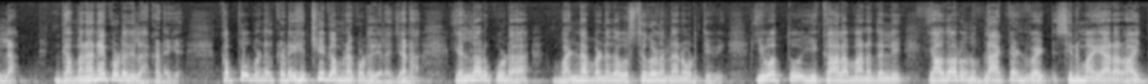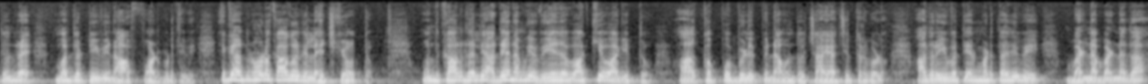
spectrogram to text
ಇಲ್ಲ. ಗಮನನೇ ಕೊಡೋದಿಲ್ಲ ಆ ಕಡೆಗೆ. ಕಪ್ಪು ಬಣ್ಣದ ಕಡೆಗೆ ಹೆಚ್ಚಿಗೆ ಗಮನ ಕೊಡೋದಿಲ್ಲ ಜನ. ಎಲ್ಲರೂ ಕೂಡ ಬಣ್ಣ ಬಣ್ಣದ ವಸ್ತುಗಳನ್ನು ನೋಡ್ತೀವಿ. ಇವತ್ತು ಈ ಕಾಲಮಾನದಲ್ಲಿ ಯಾವುದಾದ್ರು ಒಂದು ಬ್ಲ್ಯಾಕ್ ಆ್ಯಂಡ್ ವೈಟ್ ಸಿನಿಮಾ ಯಾರು ಆಯಿತು ಅಂದರೆ ಮೊದಲು ಟಿ ವಿನ ಆಫ್ ಮಾಡಿಬಿಡ್ತೀವಿ. ಯಾಕೆಂದರೆ ಅದು ನೋಡೋಕ್ಕಾಗೋದಿಲ್ಲ ಹೆಚ್ಚಿಗೆ ಹೊತ್ತು. ಒಂದು ಕಾಲದಲ್ಲಿ ಅದೇ ನಮಗೆ ವೇದವಾಕ್ಯವಾಗಿತ್ತು. ಆ ಕಪ್ಪು ಬಿಳುಪಿನ ಒಂದು ಛಾಯಾಚಿತ್ರಗಳು. ಆದರೆ ಇವತ್ತೇನು ಮಾಡ್ತಾ ಇದ್ದೀವಿ ಬಣ್ಣ ಬಣ್ಣದ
